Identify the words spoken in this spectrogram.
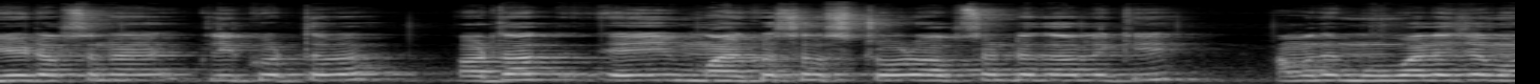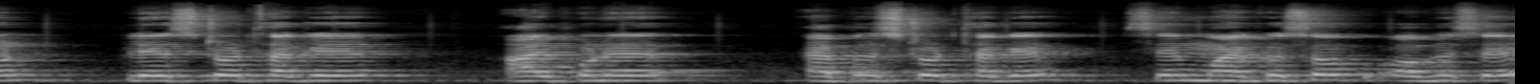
গেট অপশানে ক্লিক করতে হবে। অর্থাৎ এই মাইক্রোসফট স্টোর অপশানটা তাহলে কি? আমাদের মোবাইলে যেমন প্লে স্টোর থাকে, আইফোনে, অ্যাপেল স্টোর থাকে, সেম মাইক্রোসফট অফিসে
